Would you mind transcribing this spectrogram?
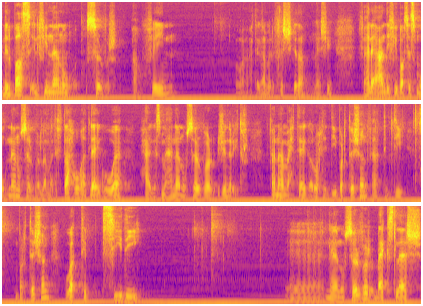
لل path اللي فيه ال Nano Server. أهو فين؟ محتاج أعمل refresh كده. ماشي. فهلاقي عندي في path اسمه Nano Server. لما تفتحه هتلاقي جواه حاجة اسمها Nano Server generator فأنا محتاج أروح لل D partition فهكتب D partition وأكتب cd Nano Server backslash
